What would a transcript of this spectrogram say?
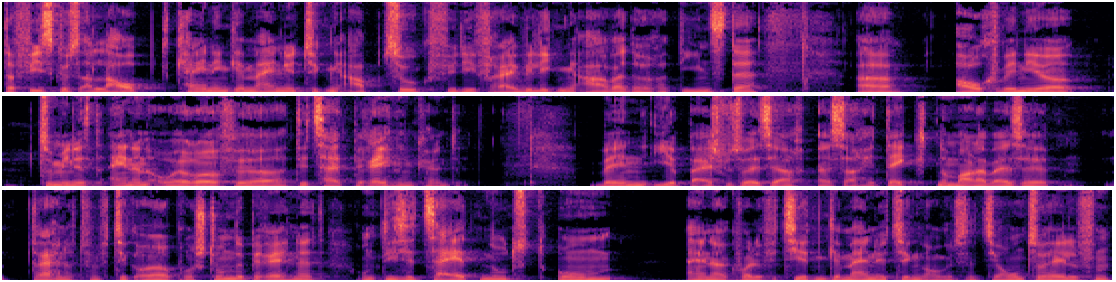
Der Fiskus erlaubt keinen gemeinnützigen Abzug für die freiwilligen Arbeit eurer Dienste, äh, auch wenn ihr zumindest einen Euro für die Zeit berechnen könntet. Wenn ihr beispielsweise als Architekt normalerweise 350 Euro pro Stunde berechnet und diese Zeit nutzt, um einer qualifizierten gemeinnützigen Organisation zu helfen,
